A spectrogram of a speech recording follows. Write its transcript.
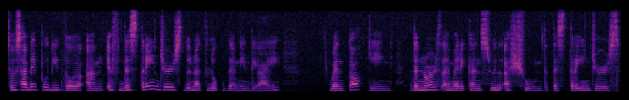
So sabi po dito, um, if the strangers do not look them in the eye when talking, the North Americans will assume that the strangers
